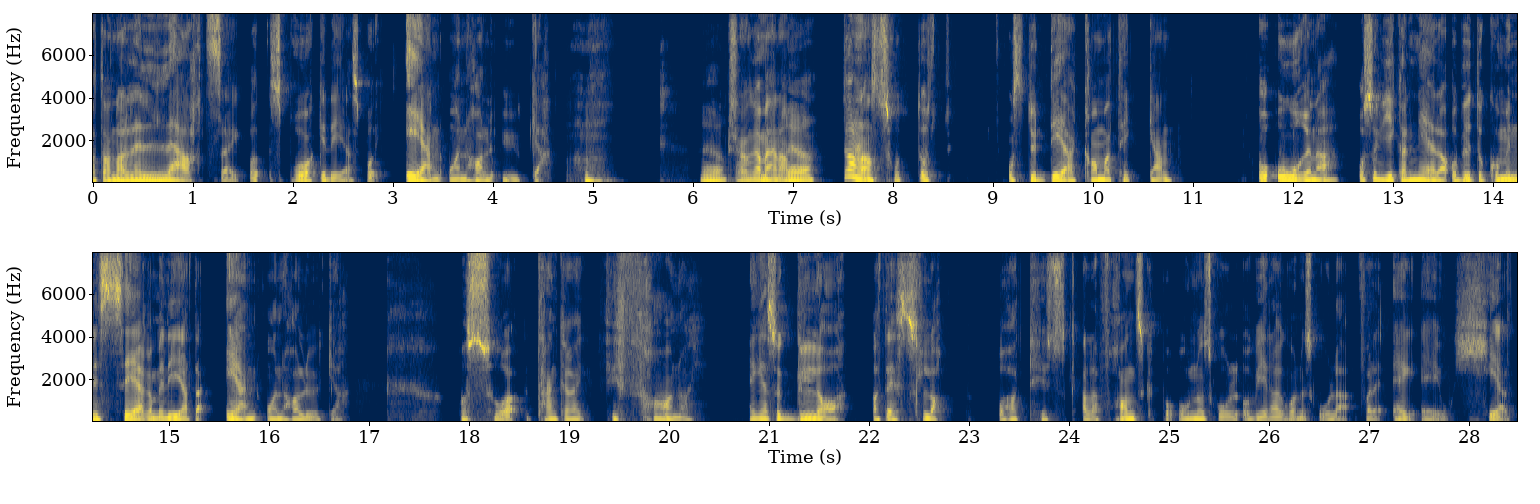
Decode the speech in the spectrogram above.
at han hadde lært seg språket deres på én og en halv uke. Ja. Skjønner du hva jeg mener? ja. Da hadde han sittet og, og studert grammatikken og ordene, og så gikk han ned der og begynte å kommunisere med de etter én og en halv uke. Og så tenker jeg, fy faen òg, jeg er så glad at jeg slapp å ha tysk eller fransk på ungdomsskolen og videregående skole, for jeg er jo helt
